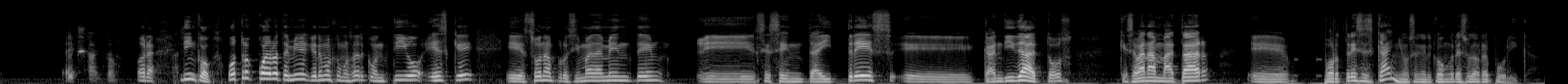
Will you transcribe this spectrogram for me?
Exacto. Ahora, Lincoln, otro cuadro también que queremos conocer contigo es que eh, son aproximadamente eh, 63 eh, candidatos que se van a matar eh, por tres escaños en el Congreso de la República.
